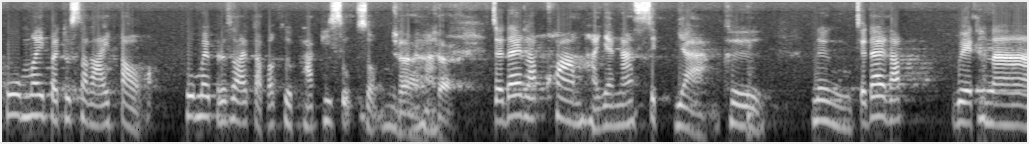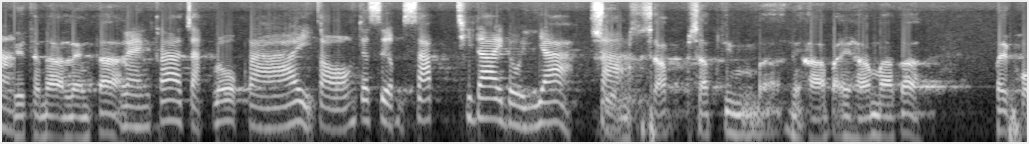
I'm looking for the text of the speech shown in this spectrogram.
ผู้ไม่ประทุษร้ายต่อ ผู้ไม่ประทุษร้ายต่อก็คือพระพิสุสงฆ์ใช่นะคะใช่จะได้รับความหายนะสิบอย่างคือหนึ่งจะได้รับเวทนา เวทนาแรงกล้า แรงกล้าจากโรคร้ายสองจะเสื่อมทรัพย์ที่ได้โดยยากเสื่อสามมทรัพย์ทรัพย์ที่มาเนี่ยหาไปหามาก็ไม่พอ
